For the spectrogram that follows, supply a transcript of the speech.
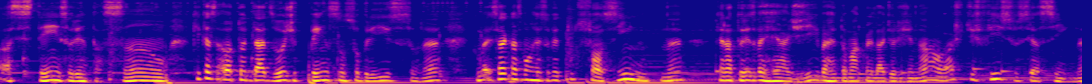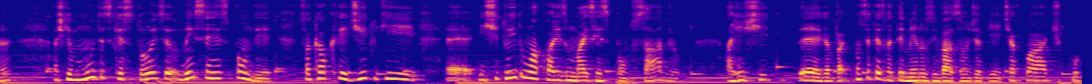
assistência, orientação? O que, que as autoridades hoje pensam sobre isso, né? É, será que elas vão resolver tudo sozinho, né? Que a natureza vai reagir, vai retomar a qualidade original? Eu acho difícil ser assim, né? Acho que muitas questões eu nem sei responder. Só que eu acredito que é, instituído um aquarismo aquarismo mais responsável, a gente é, com certeza vai ter menos invasão de ambiente aquático,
